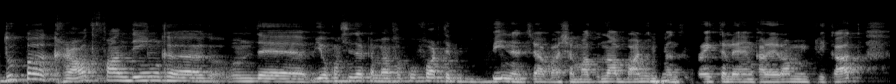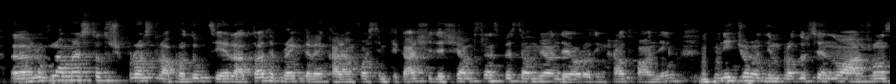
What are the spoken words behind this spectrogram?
după crowdfunding, uh, unde eu consider că mi-am făcut foarte bine treaba și am adunat banii uh-huh. pentru proiectele în care eram implicat, uh, lucrurile au mers totuși prost la producție, la toate proiectele în care am fost implicat și deși am strâns peste un milion de euro din crowdfunding, uh-huh. niciunul din produse nu a ajuns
